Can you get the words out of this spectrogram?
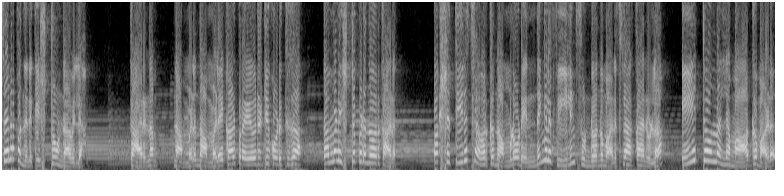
ചിലപ്പോ നിനക്ക് ഇഷ്ടം ഉണ്ടാവില്ല. കാരണം നമ്മൾ നമ്മളെക്കാൾ പ്രയോറിറ്റി കൊടുക്കുക നമ്മൾ ഇഷ്ടപ്പെടുന്നവർക്കാണ്. പക്ഷെ തിരിച്ചവർക്ക് നമ്മളോട് എന്തെങ്കിലും ഫീലിങ്സ് ഉണ്ടോ എന്ന് മനസ്സിലാക്കാനുള്ള ഏറ്റവും നല്ല മാർഗമാണ്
